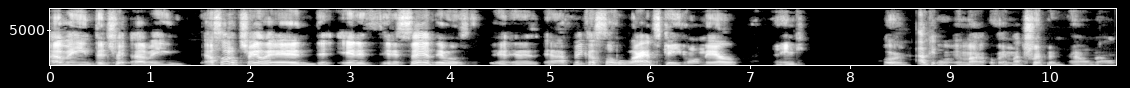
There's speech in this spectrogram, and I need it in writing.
I mean, the tra- I mean, I saw the trailer and and it and it said there was, and, it- and I think I saw Lionsgate on there. I think, or, Okay. or am I or am I tripping? I don't know.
